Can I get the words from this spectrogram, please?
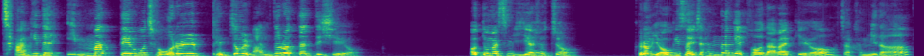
자기들 입맛대로 저거를 배점을 만들었다는 뜻이에요. 어떤 말씀인지 이해하셨죠? 그럼 여기서 이제 한 단계 더 나갈게요. 자, 갑니다.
